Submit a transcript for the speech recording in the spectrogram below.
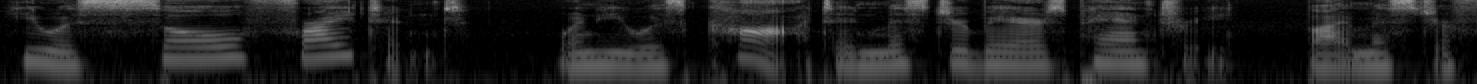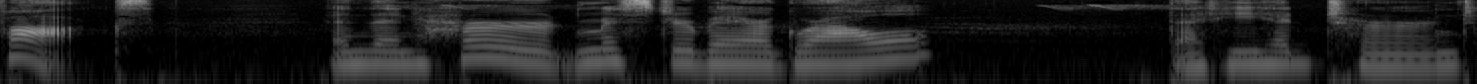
He was so frightened when he was caught in Mr. Bear's pantry by Mr. Fox and then heard Mr. Bear growl that he had turned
